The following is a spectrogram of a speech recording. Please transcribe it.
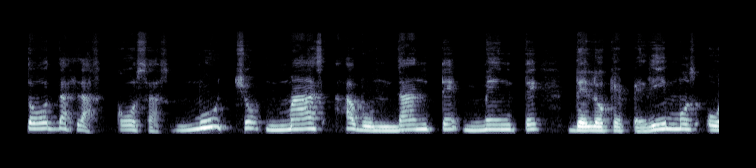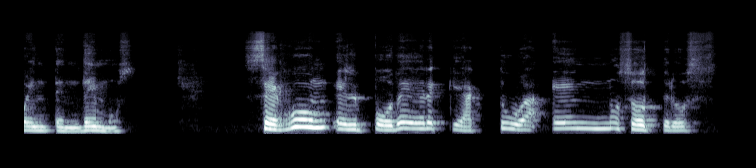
todas las cosas mucho más abundantemente de lo que pedimos o entendemos, según el poder que actúa en nosotros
